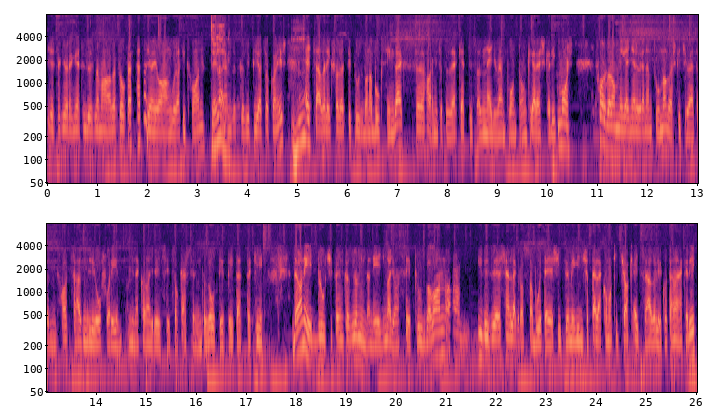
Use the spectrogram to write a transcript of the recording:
Sziasztok, jó reggelt, üdvözlöm a hallgatókat. Hát nagyon jó a hangulat itthon, Tényleg? a nemzetközi piacokon is. Uh-huh. Egy százalék fölötti pluszban a Bux Index, 35.240 ponton kereskedik most. Forgalom még egyelőre nem túl magas, kicsivel több mint 600 millió forint, aminek a nagy részét szokás szerint az OTP tette ki. De a négy blue chipünk közül minden négy nagyon szép pluszban van. A idézőjelesen legrosszabbul teljesítő még így is a Telekom, aki csak 1%-ot emelkedik,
